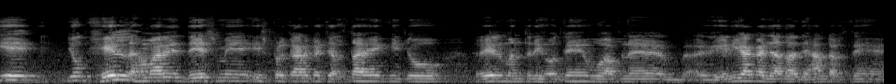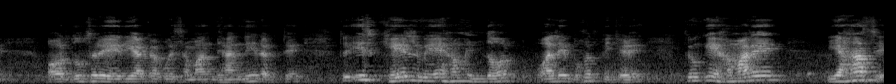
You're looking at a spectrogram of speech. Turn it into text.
ये जो खेल हमारे देश में इस प्रकार का चलता है कि जो रेल मंत्री होते हैं, वो अपने एरिया का ज़्यादा ध्यान रखते हैं और दूसरे एरिया का कोई समान ध्यान नहीं रखते तो इस खेल में हम इंदौर वाले बहुत पिछड़े, क्योंकि हमारे यहाँ से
